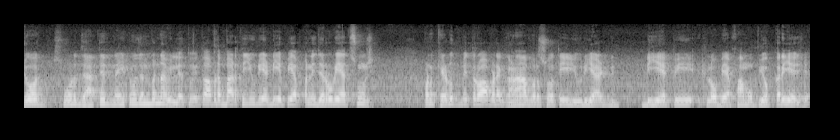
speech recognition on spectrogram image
જો છોડ જાતે જ નાઇટ્રોજન બનાવી લેતો હોય તો આપણે બહારથી યુરિયા ડીએપી આપવાની જરૂરિયાત શું છે? પણ ખેડૂત મિત્રો, આપણે ઘણા વર્ષોથી યુરિયા ડીએપી એટલો બેફામ ઉપયોગ કરીએ છીએ.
